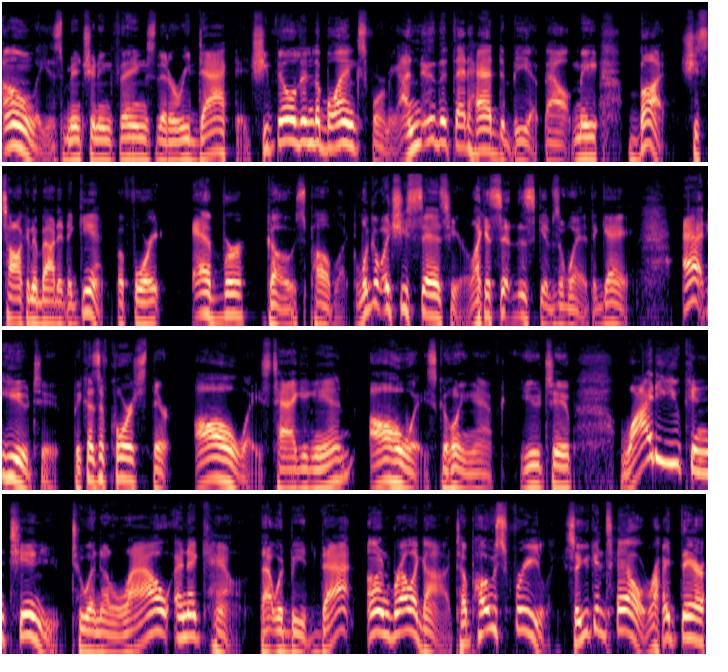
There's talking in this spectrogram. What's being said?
only is mentioning things that are redacted, she filled in the blanks for me. I knew that that had to be about me, but she's talking about it again before it ever goes public. Look at what she says here. Like I said, this gives away at the game. At YouTube, because of course they're always tagging in, always going after YouTube. Why do you continue to allow an account that would be that umbrella guy to post freely. So you can tell right there,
